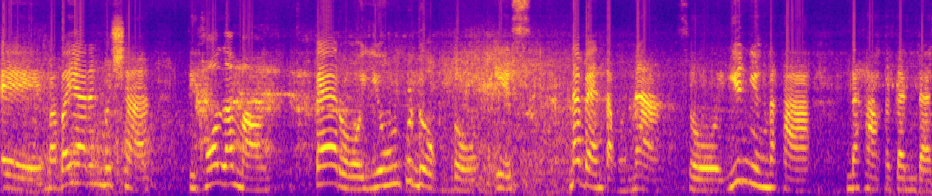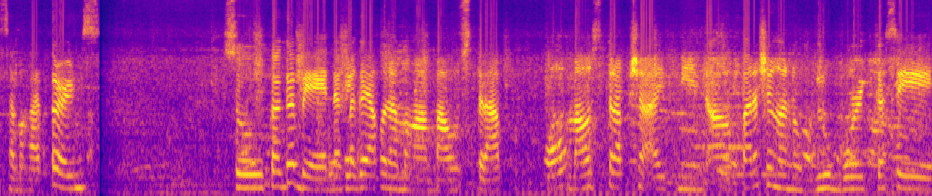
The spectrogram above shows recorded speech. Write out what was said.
eh, mabayaran mo siya the whole amount, pero yung produkto is nabenta mo na. So, yun yung naka nakakaganda sa mga terms. So, kagabi, naglagay ako ng mga mouse trap. Mouse trap siya, I mean, uh, para siyang ano, glue board kasi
